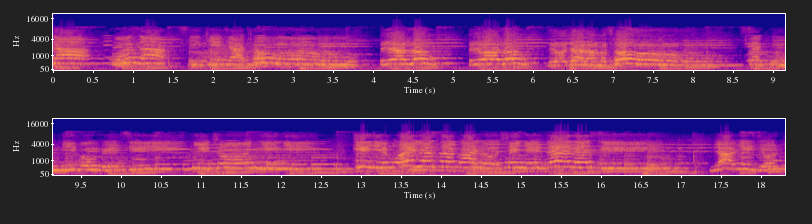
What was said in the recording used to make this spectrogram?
စားကိုးစားစီဖြစ်ကြထုံးတရား လုံးတရားလုံးပြောကြတာမဆုံးစက်ကူမိဘုံတွေစီညှိထွန်းညီညီကြည်ရင်မွေးလက်စက်ကလို့ချိန်ချိန်တဲတဲ့စီလာပြီကျော်တ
